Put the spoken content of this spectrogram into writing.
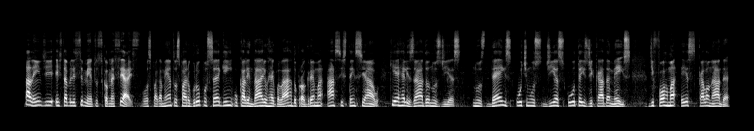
além de estabelecimentos comerciais. Os pagamentos para o grupo seguem o calendário regular do programa assistencial, que é realizado nos dias nos 10 últimos dias úteis de cada mês, de forma escalonada,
